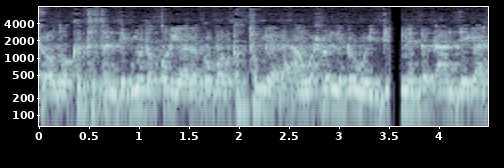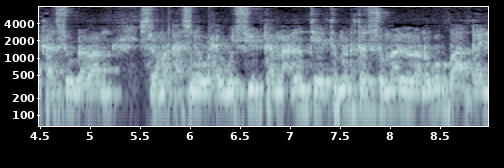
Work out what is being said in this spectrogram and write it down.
xood oo ka tirsan degmada qoryaale gobolka tugdheer aan waxba laga weydiinin dad aan deegaankaasi u dhalan. Islamarkaasna waxay wasiirka macdanta ee tamarta somalilan ugu baaqeen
